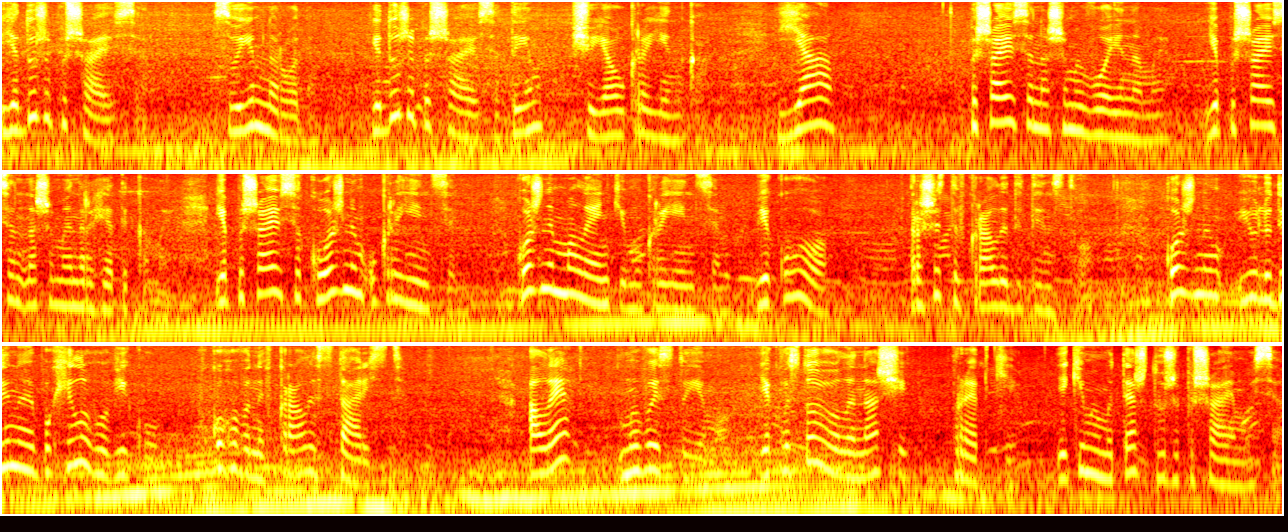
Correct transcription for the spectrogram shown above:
я дуже пишаюся своїм народом. Я дуже пишаюся тим, що я українка. Я пишаюся нашими воїнами, я пишаюся нашими енергетиками, я пишаюся кожним українцем, кожним маленьким українцем, в якого рашисти вкрали дитинство, кожною людиною похилого віку, в кого вони вкрали старість. Але ми вистоїмо, як вистоювали наші предки, якими ми теж дуже пишаємося.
